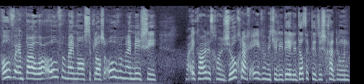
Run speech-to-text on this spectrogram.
over empower, over mijn masterclass, over mijn missie. Maar ik wou dit gewoon zo graag even met jullie delen dat ik dit dus ga doen.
